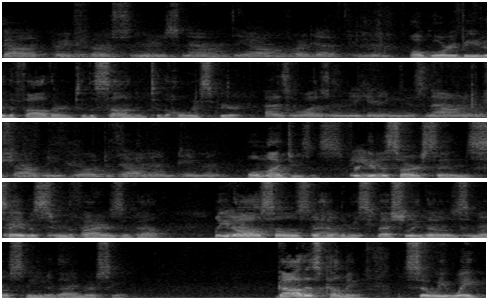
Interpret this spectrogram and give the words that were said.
God, pray for us sinners now at the hour of our death. Amen. All glory be to the Father, and to the Son, and to the Holy Spirit. As it was in the beginning, is now, and ever shall be, world without end. Amen. O my Jesus, forgive us our sins, save us from the fires of hell. Lead all souls to heaven, especially those in most need of thy mercy. God is coming, so we wait,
